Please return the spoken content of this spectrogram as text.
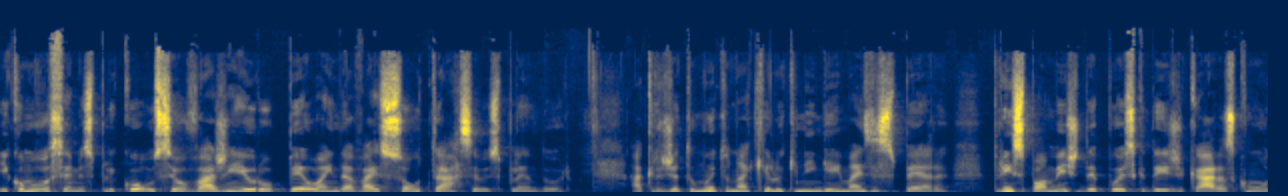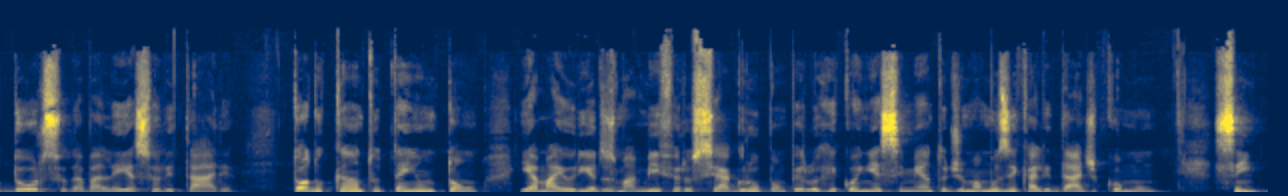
e como você me explicou, o selvagem europeu ainda vai soltar seu esplendor. Acredito muito naquilo que ninguém mais espera, principalmente depois que dei de caras com o dorso da baleia solitária. Todo canto tem um tom, e a maioria dos mamíferos se agrupam pelo reconhecimento de uma musicalidade comum. Sim,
